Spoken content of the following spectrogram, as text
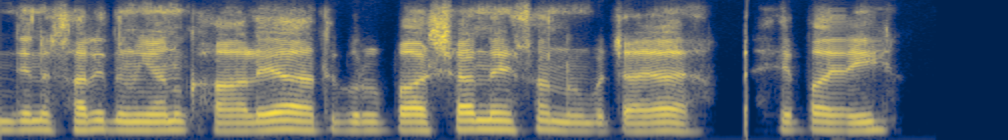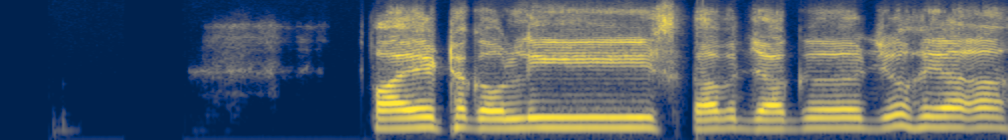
ਜਿਹਨੇ ਸਾਰੀ ਦੁਨੀਆ ਨੂੰ ਖਾ ਲਿਆ ਤੇ ਗੁਰੂ ਪਾਤਸ਼ਾਹ ਨੇ ਸਾਨੂੰ ਬਚਾਇਆ ਹੈ। ਇਹ ਭਾਈ, ਪਾਏ ਠਗੋਲੀ ਸਭ ਜਗ ਜੋ ਹੋਇਆ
